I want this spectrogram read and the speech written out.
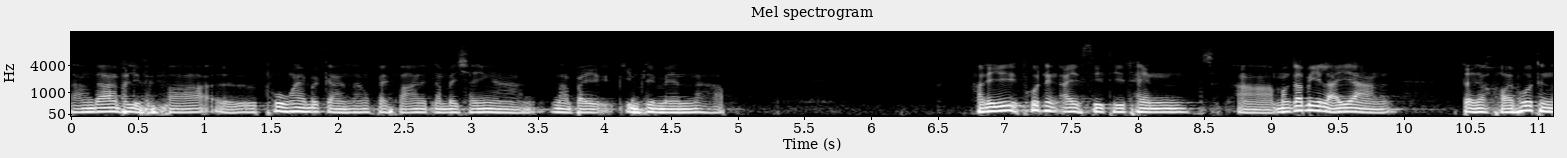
ทางด้านผลิตไฟฟ้า หรือผู้ให้บริการทางไฟฟ้านำไปใช้งานนำไป implement นะครับ คราวนี้พูดถึง ICT trend มันก็มีหลายอย่าง แต่จะขอพูดถึง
